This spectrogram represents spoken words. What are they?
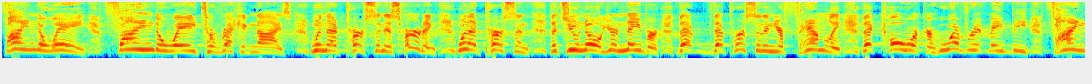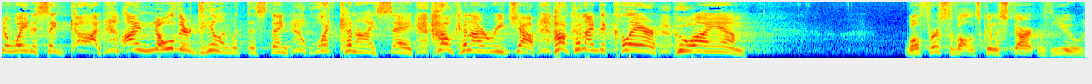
Find a way, find a way to recognize when that person is hurting, when that person that you know, your neighbor, that, that person in your family, that coworker, whoever it may be, find a way to say, God, I know they're dealing with this thing. What can I say? How can I reach out? How can I declare who I am? Well, first of all, it's going to start with you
